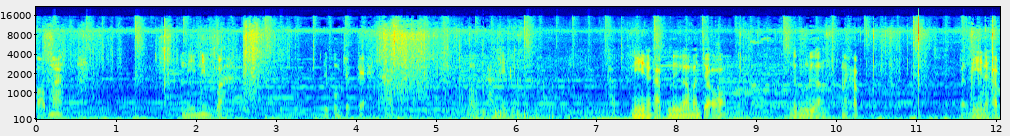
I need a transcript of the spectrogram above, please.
หอมมาก อันนี้นิ่มกว่า เดี๋ยวผมจะแกะให้ครับลองทานให้ดูครับนี่นะครับ เนื้อมันจะออกเหลืองๆนะครับ แบบนี้นะครับ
